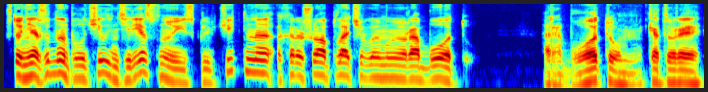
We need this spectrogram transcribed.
что неожиданно получил интересную и исключительно хорошо оплачиваемую работу. Работу, которая,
